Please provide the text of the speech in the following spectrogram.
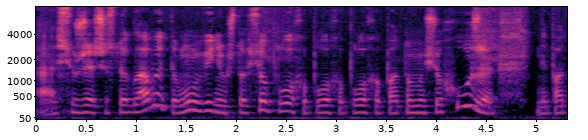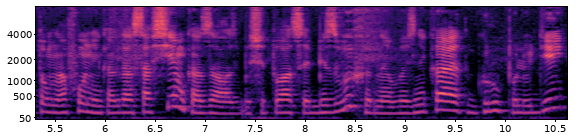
а, сюжет шестой главы, то мы увидим, что все плохо, плохо, плохо, потом еще хуже, и потом на фоне, когда совсем, казалось бы, ситуация безвыходная, возникает группа людей,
